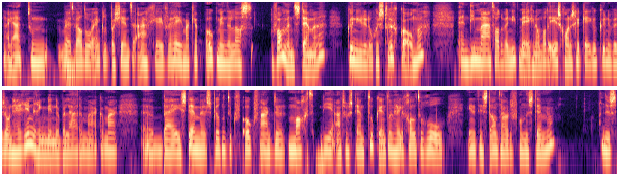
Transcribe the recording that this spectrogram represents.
Nou ja, toen werd wel door enkele patiënten aangegeven: hé, hey, maar ik heb ook minder last van mijn stemmen kunnen jullie nog eens terugkomen? En die maat hadden we niet meegenomen. We hadden eerst gewoon eens gekeken, kunnen we zo'n herinnering minder beladen maken? Maar uh, bij stemmen speelt natuurlijk ook vaak de macht die je aan zo'n stem toekent een hele grote rol in het in stand houden van de stemmen. Dus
